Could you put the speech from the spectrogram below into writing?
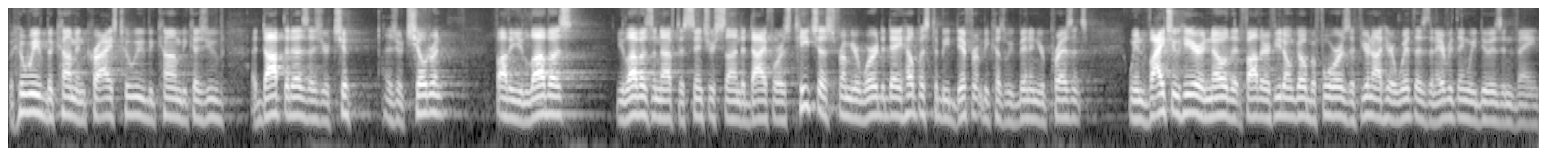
but who we've become in Christ, who we've become because you've adopted us as your, chi- as your children. Father, you love us. You love us enough to send your Son to die for us. Teach us from your word today. Help us to be different because we've been in your presence. We invite you here and know that, Father, if you don't go before us, if you're not here with us, then everything we do is in vain.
